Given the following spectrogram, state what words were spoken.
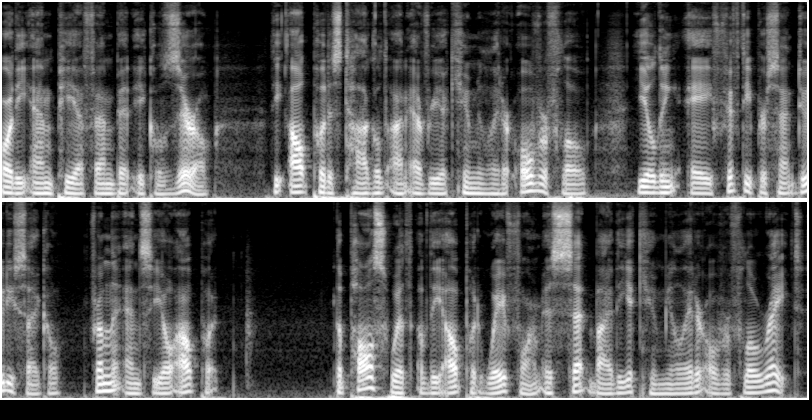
or the NPFM bit equals 0, the output is toggled on every accumulator overflow, yielding a 50% duty cycle from the NCO output. The pulse width of the output waveform is set by the accumulator overflow rate.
